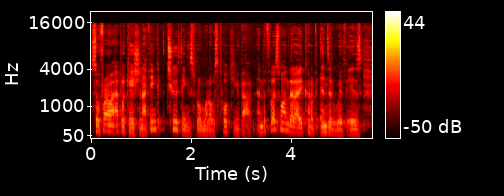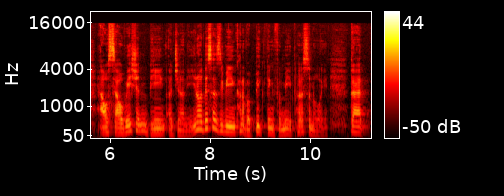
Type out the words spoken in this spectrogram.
So for our application, I think two things from what I was talking about. And the first one that I kind of ended with is our salvation being a journey. You know, this has been kind of a big thing for me personally, that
